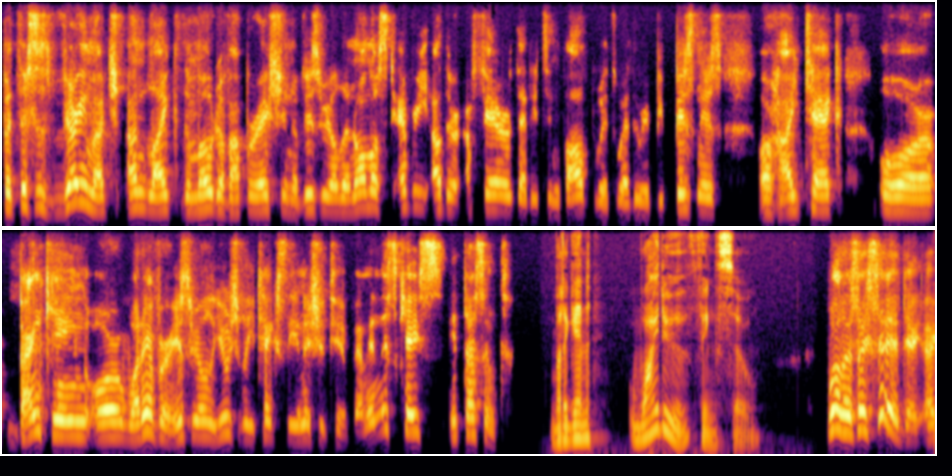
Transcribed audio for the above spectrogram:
But this is very much unlike the mode of operation of Israel in almost every other affair that it's involved with, whether it be business or high tech or banking or whatever. Israel usually takes the initiative. And in this case, it doesn't. But again, why do you think so? Well, as I said, uh, uh,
